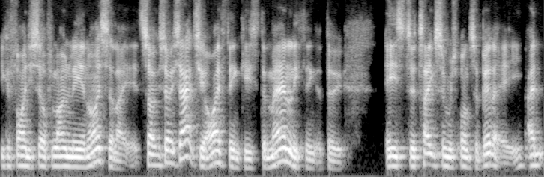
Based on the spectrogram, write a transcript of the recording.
you can find yourself lonely and isolated. So so it's actually, I think, is the manly thing to do is to take some responsibility and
